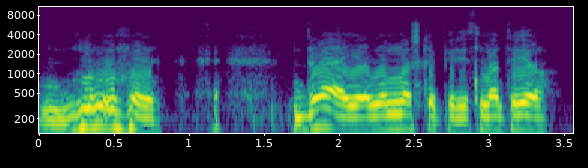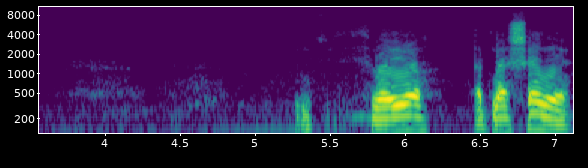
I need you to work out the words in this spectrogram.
Ну, да, я немножко пересмотрел свое отношение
